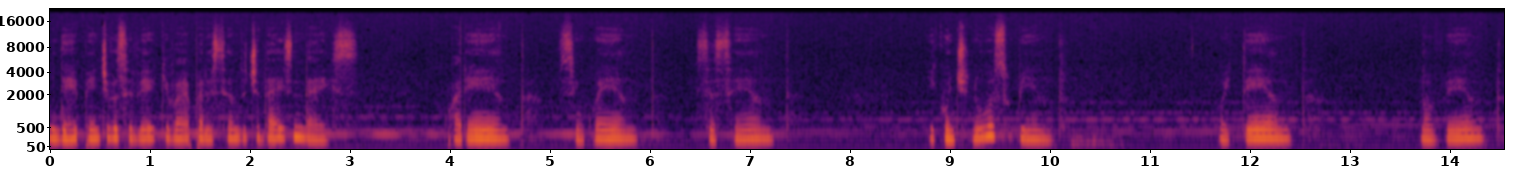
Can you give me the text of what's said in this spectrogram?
E de repente você vê que vai aparecendo de 10 em 10 quarenta, cinquenta, sessenta e continua subindo. Oitenta, noventa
